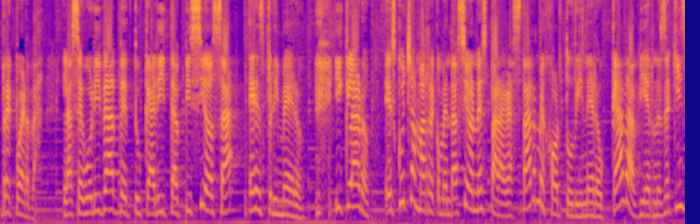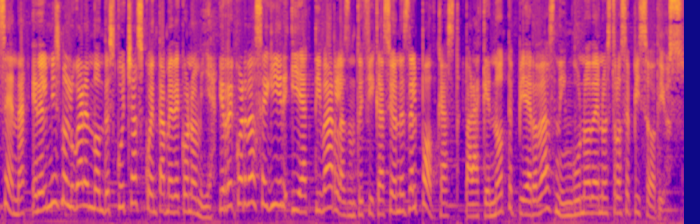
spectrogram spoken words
Recuerda, la seguridad de tu carita viciosa es primero. Y claro, escucha más recomendaciones para gastar mejor tu dinero cada viernes de quincena en el mismo lugar en donde escuchas Cuéntame de Economía. Y recuerda seguir y activar las notificaciones del podcast para que no te pierdas ninguno de nuestros episodios.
